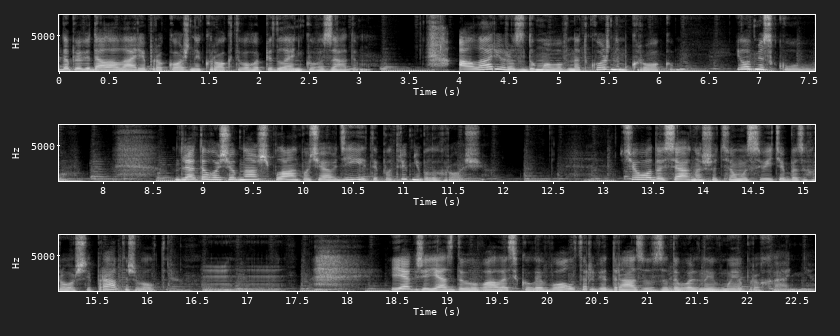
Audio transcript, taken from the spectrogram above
доповідала Ларі про кожний крок твого підленького задуму. А Ларі роздумував над кожним кроком і обмісковував. Для того, щоб наш план почав діяти, потрібні були гроші. Чого досягнеш у цьому світі без грошей, правда ж, Волтер? Як же я здивувалась, коли Волтер відразу задовольнив моє прохання.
